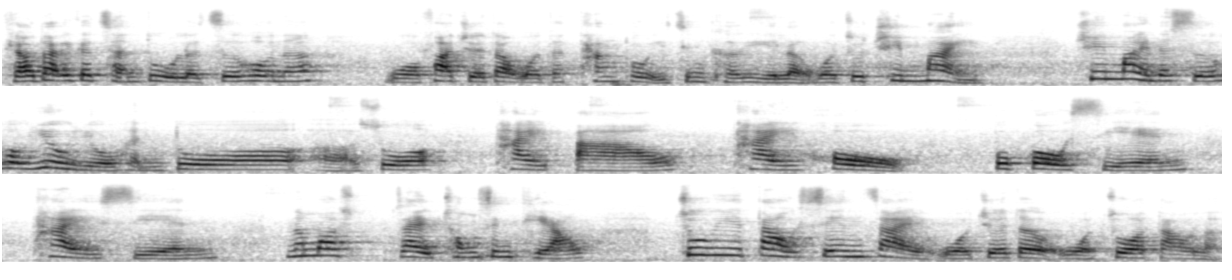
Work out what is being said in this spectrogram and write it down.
调到一个程度了之后呢，我发觉到我的汤头已经可以了，我就去卖。去卖的时候又有很多呃说太薄、太厚、不够咸、太咸。那么再重新调，注意到现在，我觉得我做到了。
